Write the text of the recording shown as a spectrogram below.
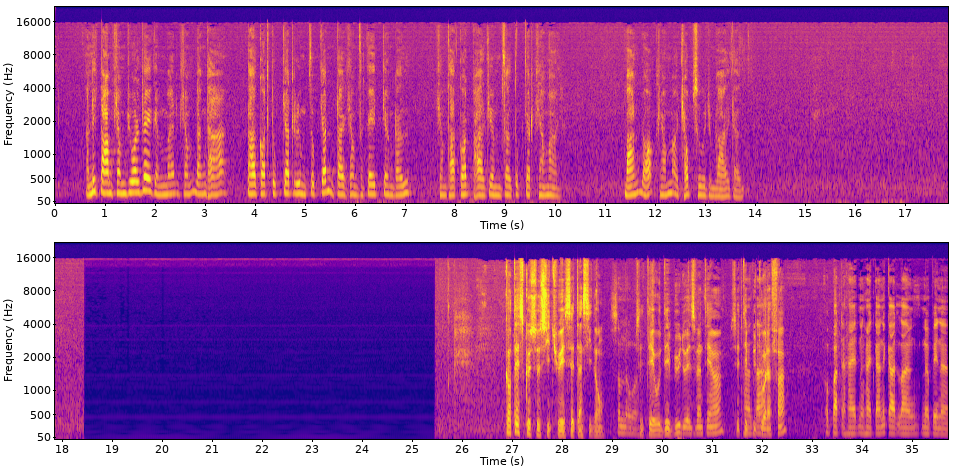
អានេះតាមខ្ញុំយល់ទេគឺមិនខ្ញុំដឹងថា តើគាត់ទុកចិត្តឬមិនទុកចិត្តតែខ្ញុំសង្កេតចឹងទៅខ្ញុំថាគាត់ប្រហែលជាមិនសូវទុកចិត្តខ្ញុំហើយបានដកខ្ញុំឲ្យឈប់សួរចម្លើយទៅ Quand est-ce que se situait cet incident C'était au début de S21 C'était plutôt à la fin ឧបត្តិហេតុនឹងហេតុការណ៍នេះកើតឡើង នៅពេលណា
